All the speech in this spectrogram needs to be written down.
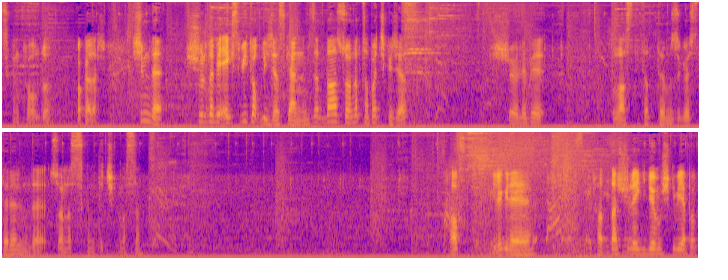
sıkıntı oldu. O kadar. Şimdi şurada bir XP toplayacağız kendimize. Daha sonra tapa çıkacağız. Şöyle bir last hit attığımızı gösterelim de sonra sıkıntı çıkmasın. Hop güle güle. Hatta şuraya gidiyormuş gibi yapıp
